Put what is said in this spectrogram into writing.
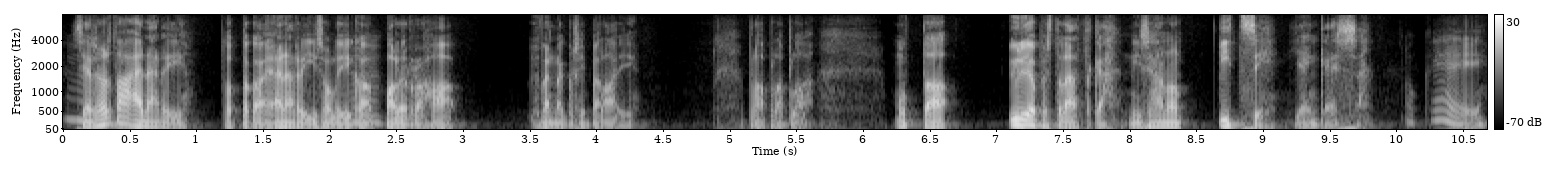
Hmm. Siellä seurataan NRI. Totta kai NRI iso liikaa, hmm. paljon rahaa, hyvännäköisiä pelaajia. Bla bla bla. Mutta yliopistolätkä, niin sehän on vitsi Jenkeissä. Okei.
